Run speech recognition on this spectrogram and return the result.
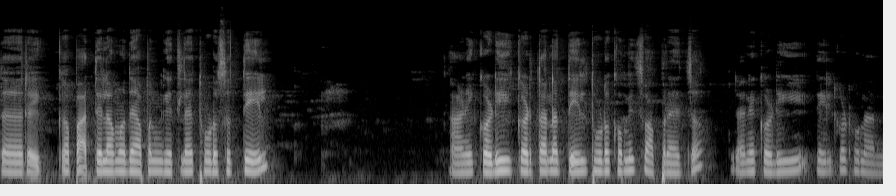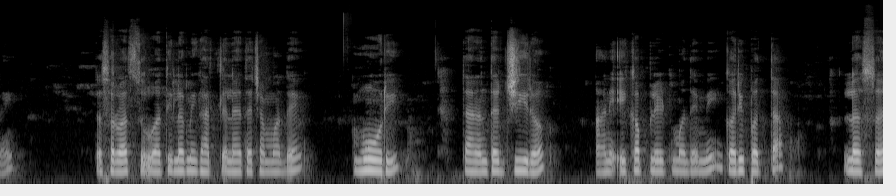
तर एका पातेल्यामध्ये आपण घेतलं आहे थोडंसं तेल. आणि कढी करताना तेल थोडं कमीच वापरायचं ज्याने कढी तेलकट होणार नाही. तर सर्वात सुरुवातीला मी घातलेलं आहे त्याच्यामध्ये मोहरी त्यानंतर जिरं आणि एका प्लेटमध्ये मी कढीपत्ता लसण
